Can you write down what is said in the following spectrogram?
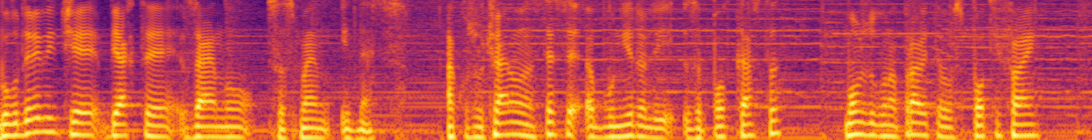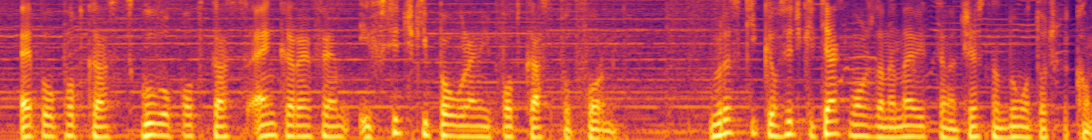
Благодаря ви, че бяхте заедно с мен и днес. Ако случайно не сте се абонирали за подкаста, може да го направите в Spotify, Apple Podcasts, Google Podcasts, Anchor FM и всички по-големи подкаст платформи. Връзки към всички тях може да намерите на честнадума.com.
